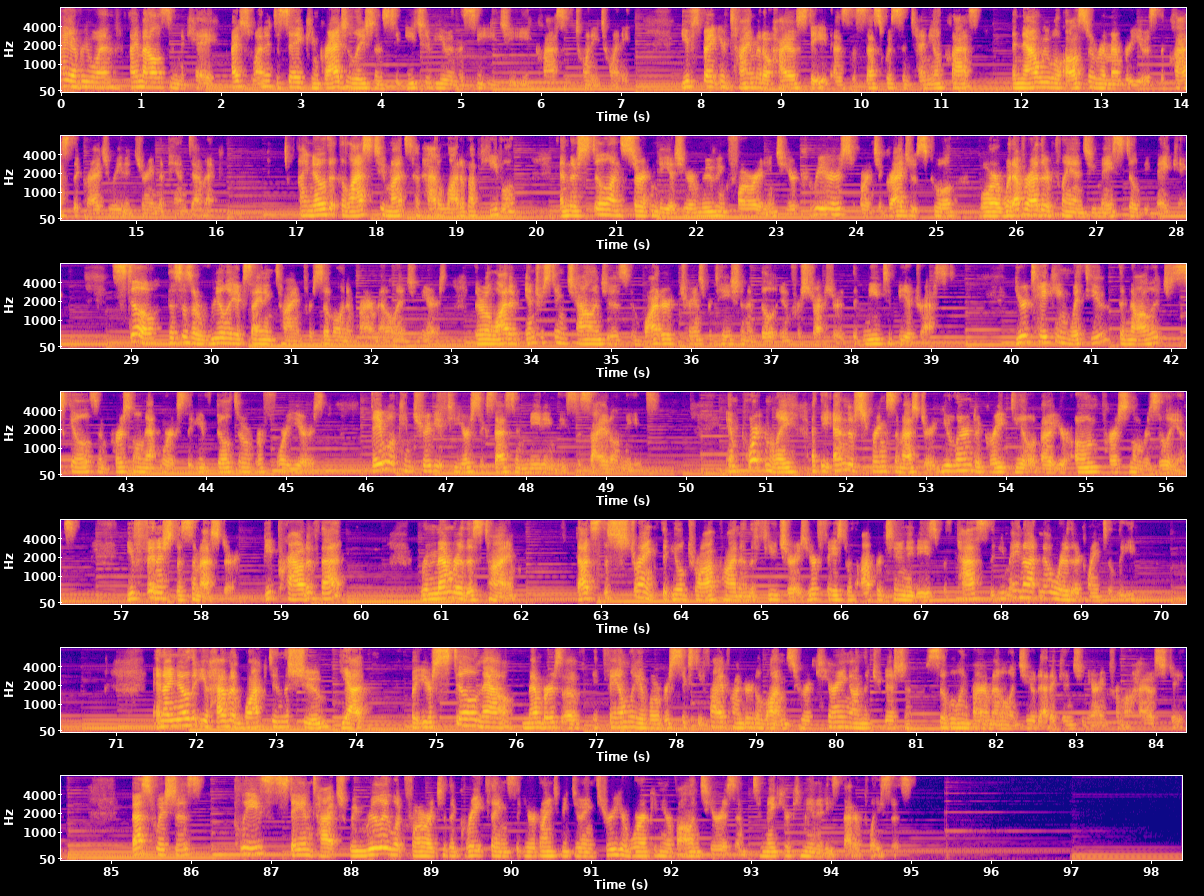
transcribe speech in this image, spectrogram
Hi, everyone. I'm Allison MacKay. I just wanted to say congratulations to each of you in the CEGE class of 2020. You've spent your time at Ohio State as the sesquicentennial class, and now we will also remember you as the class that graduated during the pandemic. I know that the last two months have had a lot of upheaval, and there's still uncertainty as you're moving forward into your careers or to graduate school or whatever other plans you may still be making. Still, this is a really exciting time for civil and environmental engineers. There are a lot of interesting challenges in water, transportation, and built infrastructure that need to be addressed. You're taking with you the knowledge, skills, and personal networks that you've built over four years. They will contribute to your success in meeting these societal needs. Importantly, at the end of spring semester, you learned a great deal about your own personal resilience. You finished the semester be proud of that. Remember this time. That's the strength that you'll draw upon in the future as you're faced with opportunities with paths that you may not know where they're going to lead. And I know that you haven't walked in the shoe yet, but you're still now members of a family of over 6,500 alums who are carrying on the tradition of civil, environmental, and geodetic engineering from Ohio State. Best wishes please stay in touch. We really look forward to the great things that you're going to be doing through your work and your volunteerism to make your communities better places.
